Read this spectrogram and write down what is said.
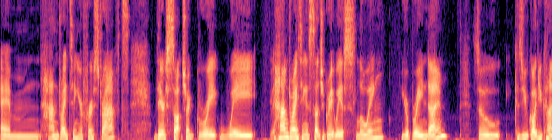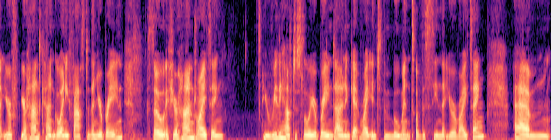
um, handwriting your first drafts. They're such a great way, handwriting is such a great way of slowing your brain down. So, because you've got, you can't, your, your hand can't go any faster than your brain. So, if you're handwriting, you really have to slow your brain down and get right into the moment of the scene that you're writing. Um,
